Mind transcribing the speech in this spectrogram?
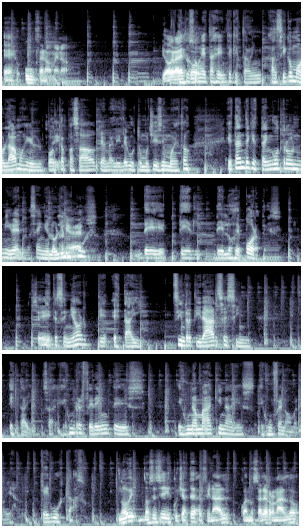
es un fenómeno. Yo agradezco. Estos son esta gente que están, así como hablábamos en el podcast pasado, que a Nali le gustó muchísimo esto. Esta gente que está en otro nivel, o sea, en el Olympus de, de, los deportes. Este señor está ahí, sin retirarse, sin... Está ahí. O sea, es un referente, es, es una máquina, es, es un fenómeno ya. Qué gustazo. No, no sé si escuchaste al final, cuando sale Ronaldo,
